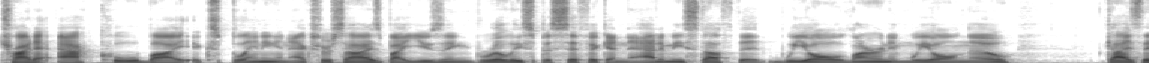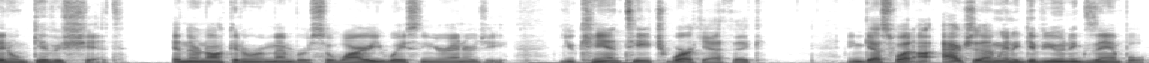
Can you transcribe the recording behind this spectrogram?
try to act cool by explaining an exercise by using really specific anatomy stuff that we all learn and we all know, guys, they don't give a shit and they're not going to remember. So, why are you wasting your energy? You can't teach work ethic. And guess what? Actually, I'm going to give you an example.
